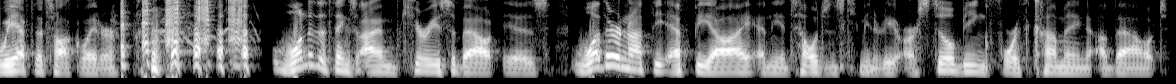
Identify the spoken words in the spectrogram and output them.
We have to talk later. One of the things I'm curious about is whether or not the FBI and the intelligence community are still being forthcoming about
